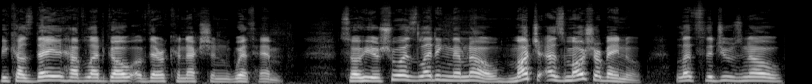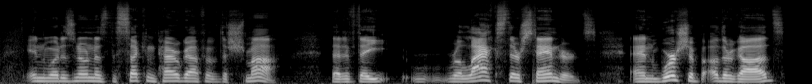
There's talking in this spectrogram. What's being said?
because they have let go of their connection with Him. So Yeshua is letting them know, much as Moshe Rabbeinu lets the Jews know in what is known as the second paragraph of the Shema, that if they relax their standards and worship other gods,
